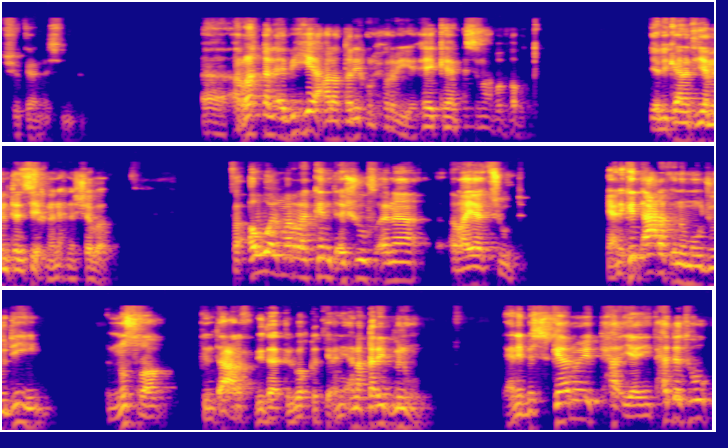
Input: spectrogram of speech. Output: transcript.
شو كان اسمها؟ آه، الرقة الأبية على طريق الحرية هي كان اسمها بالضبط اللي كانت هي من تنسيقنا نحن الشباب. فأول مرة كنت أشوف أنا رايات سود يعني كنت أعرف إنه موجودين النصرة كنت أعرف بذاك الوقت يعني أنا قريب منهم. يعني بس كانوا يتح... يعني يتحدثوا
